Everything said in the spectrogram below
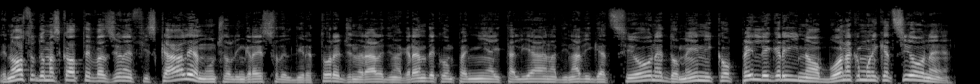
Le nostre due mascotte evasione fiscale annunciano l'ingresso del direttore generale di una grande compagnia italiana di navigazione, Domenico Pellegrino. Buona comunicazione.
